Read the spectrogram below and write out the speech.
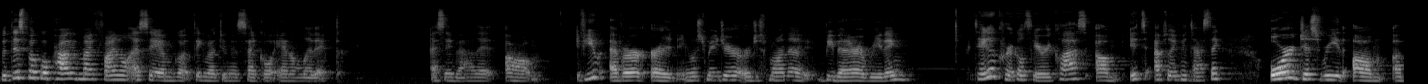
but this book will probably be my final essay. I'm thinking about doing a psychoanalytic essay about it. Um, if you ever are an English major or just want to be better at reading, take a critical theory class. Um, it's absolutely fantastic. Or just read um, a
